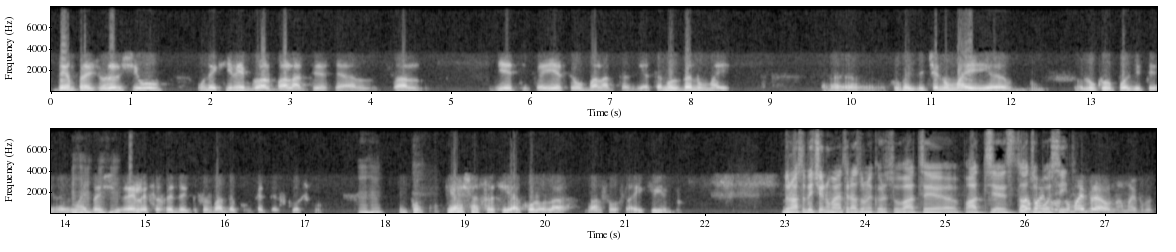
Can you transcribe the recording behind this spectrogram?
de împrejurări și o, un echilibru al balanței astea, al, al vieții, că este o balanță în viață, nu-ți dă numai, uh, cum îi zice, numai uh, lucruri pozitive, uh-huh, mai dă și mhm. rele să vede, să vadă cum te descurci cu. Uh-huh. E așa să fie acolo la, la sus, la echilibru. Dumneavoastră, de ce nu mai antrenați, domnule Cărțu? Ați, ați, ați, ați nu obosit? Mai vreau, nu mai vreau, n-am mai vrut.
